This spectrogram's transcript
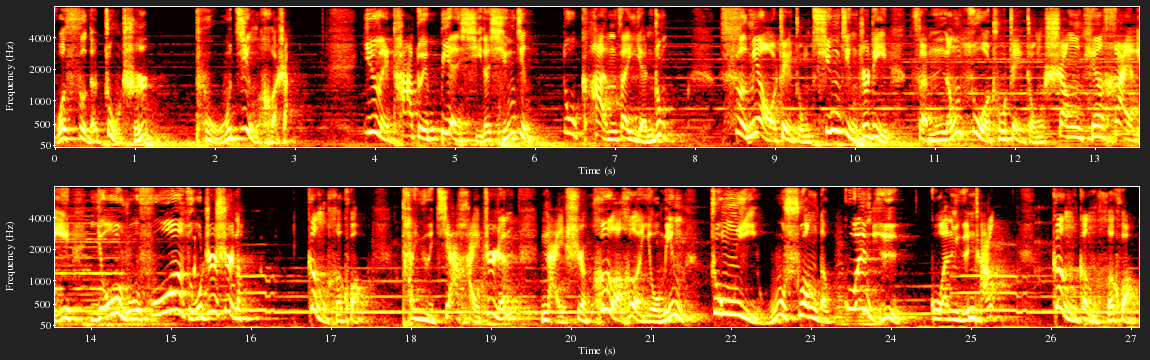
国寺的住持普净和尚，因为他对卞喜的行径都看在眼中，寺庙这种清净之地，怎能做出这种伤天害理、有辱佛祖之事呢？更何况，他欲加害之人，乃是赫赫有名、忠义无双的关羽关云长。更更何况，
